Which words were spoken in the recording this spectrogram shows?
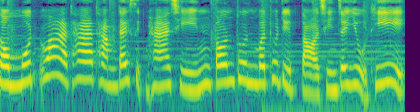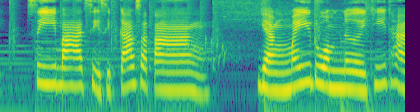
สมมุติว่าถ้าทำได้ 15 ชิ้น ต้นทุนวัตถุดิบต่อชิ้นจะอยู่ที่ 4 บาท 49 สตางค์ยังไม่รวมเนยที่ทา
